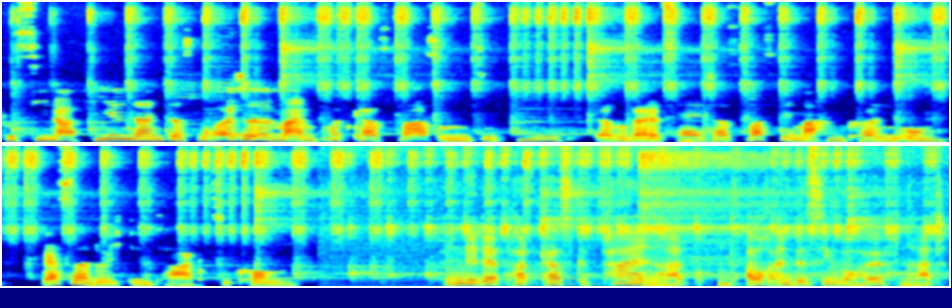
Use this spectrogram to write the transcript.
Christina, vielen Dank, dass du heute in meinem Podcast warst und uns so viel darüber erzählt hast, was wir machen können, um besser durch den Tag zu kommen. Wenn dir der Podcast gefallen hat und auch ein bisschen geholfen hat,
